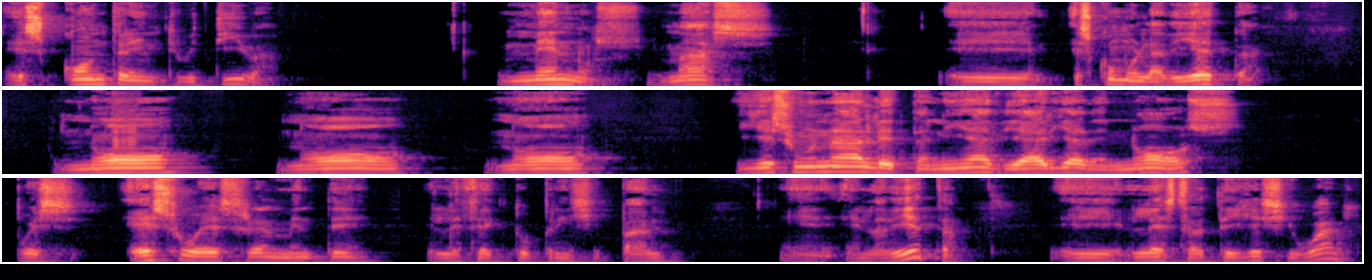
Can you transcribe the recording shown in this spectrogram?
es contraintuitiva. Menos, más, eh, es como la dieta. No, no, no. Y es una letanía diaria de nos, pues eso es realmente el efecto principal en, la dieta. Eh, la estrategia es igual.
